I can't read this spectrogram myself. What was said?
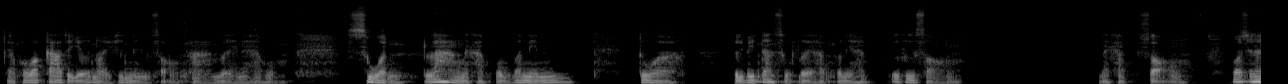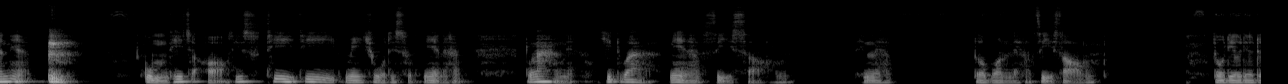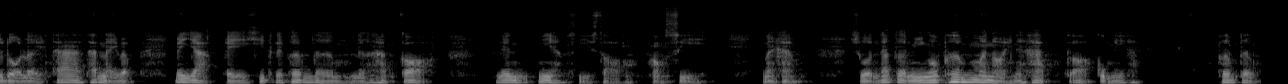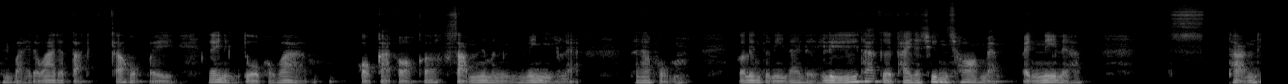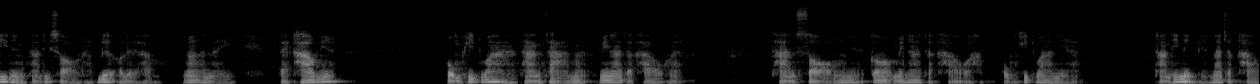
นะเพราะว่าเก้าจะเยอะหน่อยคือหนึ่งสองสามเลยนะครับผมส่วนล่างนะครับ ผมก็เน้นตัว บริเวณด้านสุดเลยครับตัวนี้ครับก็คือสองนะครับสองเพราะฉะนั้นเนี่ยกลุ่มที่จะออกที่ที่ที่เมชัวร์ที่สุดเนี่ยนะครับ ล่างเนี่ยคิดว่าเนี่ยนะครับสี่สองเห็นเลยครับ ตัวบนเลยครับสี่สองตัวเดียวเดียวโดดเลย ถ้าท่านไหนแบบไม่อยากไปคิดอะไรเพิ่มเติมหรือครับก็เล่นเนี่ยสี่สองของสี่นะครับส่วนถ้าเกิดมีงบเพิ่มขึ้นมาหน่อยนะครับ ก็กลุ่มนี้ครับ เพิ่มเติมขึ้นไป แต่ว่าจะตัด 96 ไปได้หนึ่งตัว เพราะว่าโอกาสออกก็ซ้ำเนี่ยมันไม่มีอยู่แล้วนะครับผมก็เล่นตัวนี้ได้เลย หรือถ้าเกิดใครจะชื่นชอบแบบเป็นนี่เลยครับ ฐานที่หนึ่งฐานที่สองนะครับ เลือกเอาเลยครับว่าอันไหน แต่คราวนี้ผมคิดว่าฐานสามอะไม่น่าจะเข้าครับฐานสองเนี่ยก็ไม่น่าจะเข้าครับ ผมคิดว่าเนี่ยครับฐานที่หนึ่งเนี่ยน่าจะเข้า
